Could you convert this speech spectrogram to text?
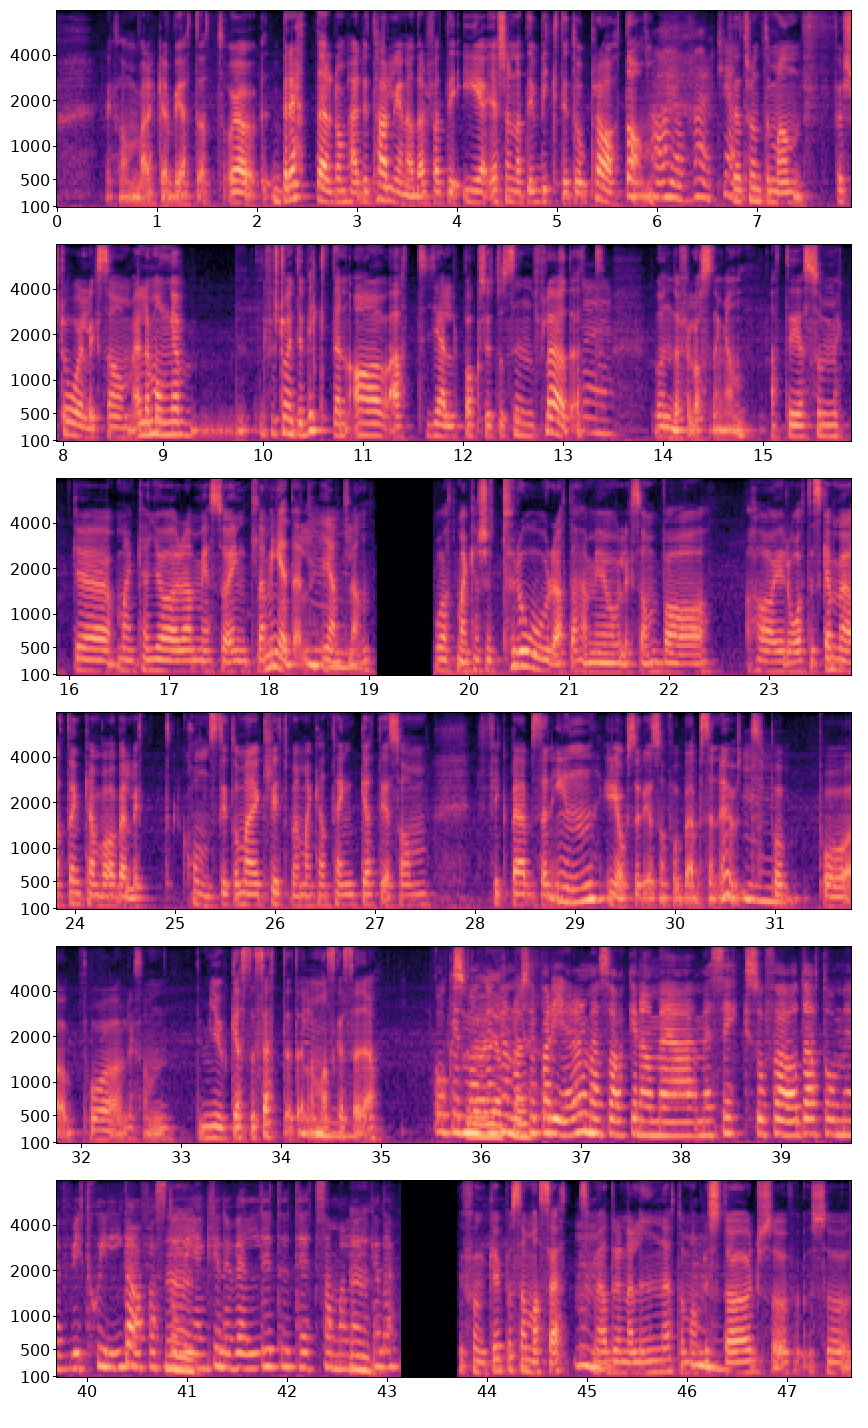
liksom, verkarbetet. Och jag berättar de här detaljerna därför att det är, jag känner att det är viktigt att prata om. Ja, ja verkligen. För jag tror inte man förstår liksom, eller många förstår inte vikten av att hjälpa oxytocinflödet Nej. under förlossningen. Att det är så mycket man kan göra med så enkla medel mm. egentligen. Och att man kanske tror att det här med att liksom vara, ha erotiska möten kan vara väldigt konstigt och märkligt men man kan tänka att det som fick bebisen in är också det som får bebisen ut mm. på, på, på liksom det mjukaste sättet eller vad man ska mm. säga. Och att så många kan då separera de här sakerna med, med sex och föda, att de är vitt skilda fast mm. de egentligen är väldigt tätt sammanlänkade. Mm. Det funkar ju på samma sätt mm. med adrenalinet. Om man blir mm. störd så, så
